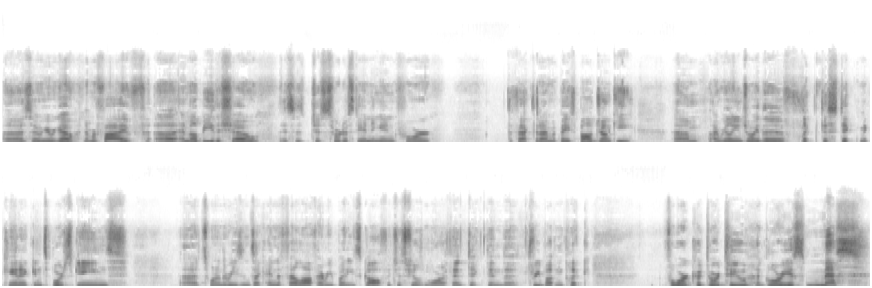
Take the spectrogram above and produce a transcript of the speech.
Uh, so here we go. Number five, uh, MLB The Show. This is just sort of standing in for the fact that I'm a baseball junkie. Um, I really enjoy the flick the stick mechanic in sports games. Uh, it's one of the reasons I kind of fell off everybody's golf. It just feels more authentic than the three button click. Four, KOTOR 2, A Glorious Mess.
